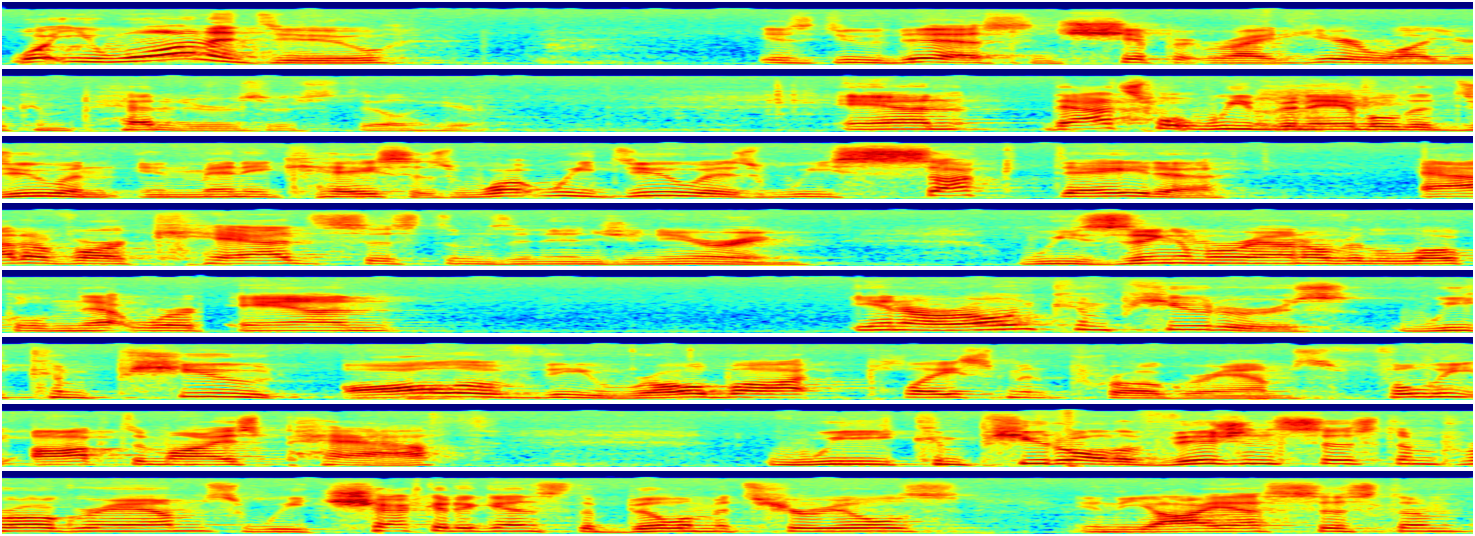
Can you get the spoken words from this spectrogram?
What you want to do is do this and ship it right here while your competitors are still here. And that's what we've been able to do in, in many cases. What we do is we suck data out of our CAD systems in engineering. We zing them around over the local network, and in our own computers, we compute all of the robot placement programs, fully optimized path. We compute all the vision system programs. We check it against the bill of materials in the IS system.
